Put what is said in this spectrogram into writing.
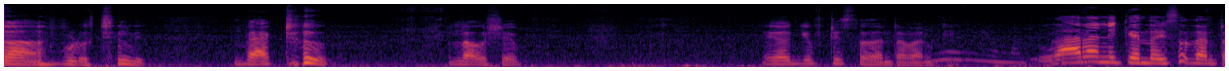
ఆ, ఇప్పుడు వచ్చింది. Back to love shape. ఇక గిఫ్ట్ ఇస్తుందంట వానికి. రారా నీకేందో ఇస్తుందంట.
